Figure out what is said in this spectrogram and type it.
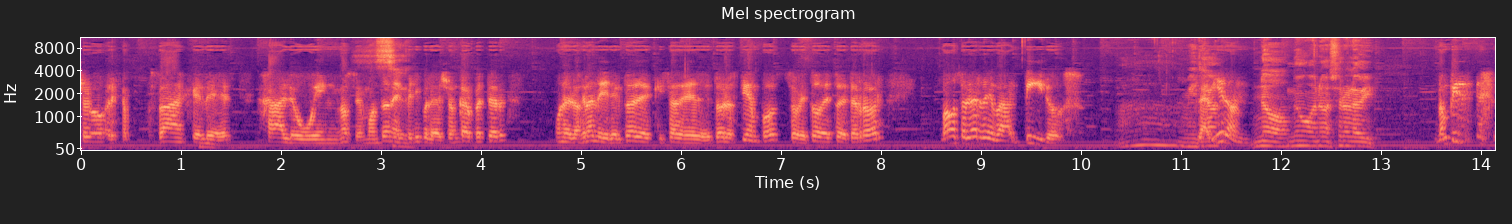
York, Escape de Los Ángeles, Halloween, no sé, un montón Sí. de películas de John Carpenter, uno de los grandes directores quizás de, de todos los tiempos, sobre todo de esto de terror. Vamos a hablar de vampiros. Ah, Mirá. ¿La vieron? No. no, no, yo no la vi. Vampiros es,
